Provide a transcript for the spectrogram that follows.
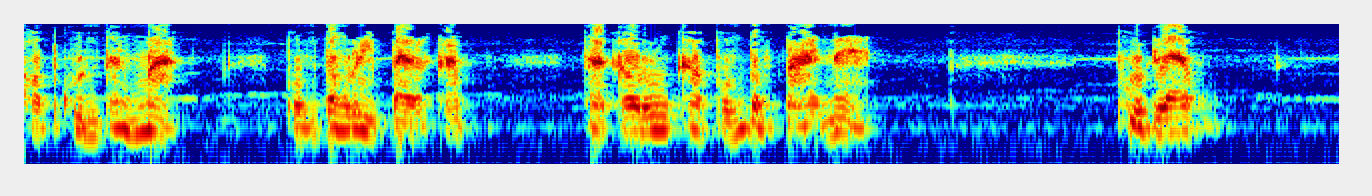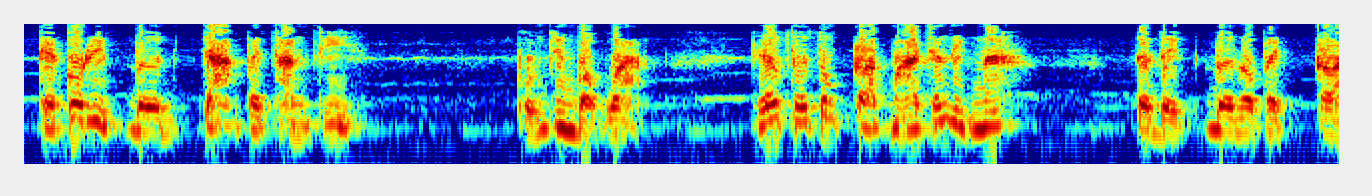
ขอบคุณท่านมาก ผมต้องรีบไปละครับ ถ้าเขารู้ครับผมต้องตายแน่ พูดแล้วแกก็รีบเดินจากไปทันที ผมจึงบอกว่า แล้วเธอต้องกลับมาหาฉันอีกนะ แต่เด็กเดินออกไปไกล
